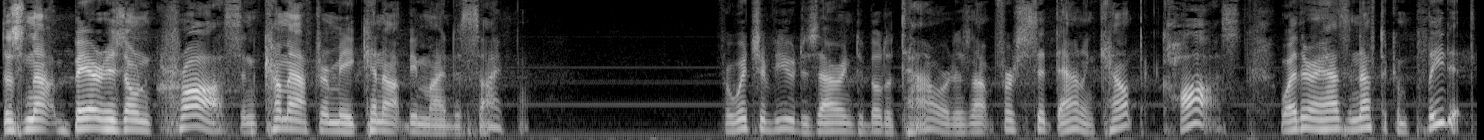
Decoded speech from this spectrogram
does not bear his own cross and come after me cannot be my disciple. For which of you, desiring to build a tower, does not first sit down and count the cost, whether it has enough to complete it?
